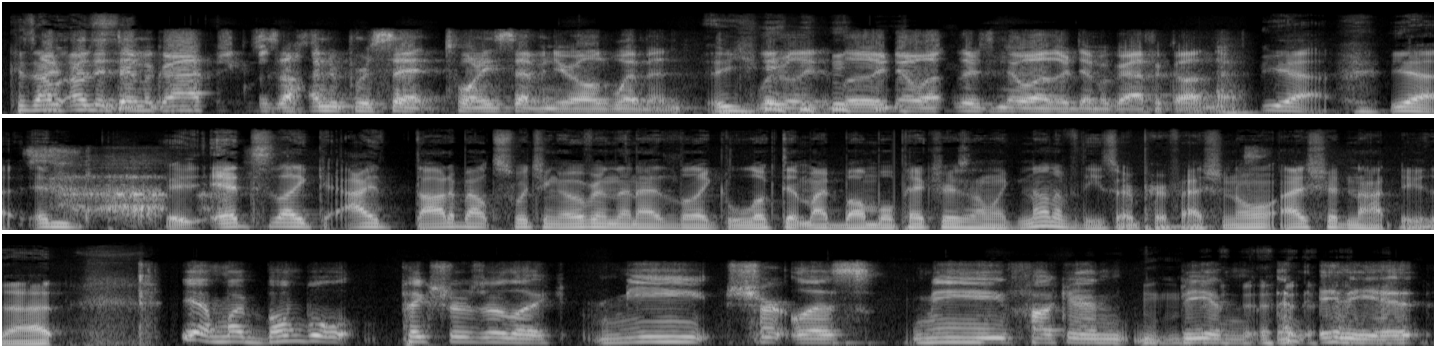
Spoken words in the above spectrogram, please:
Because I, I, I heard was the think- demographic was 100% 27 year old women. Literally, literally no. There's no other demographic on there. Yeah, yeah, and it's like I thought about switching over, and then I like looked at my Bumble pictures. I'm like, none of these are professional. I should not do that. Yeah, my Bumble pictures are like me shirtless, me fucking being an idiot.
